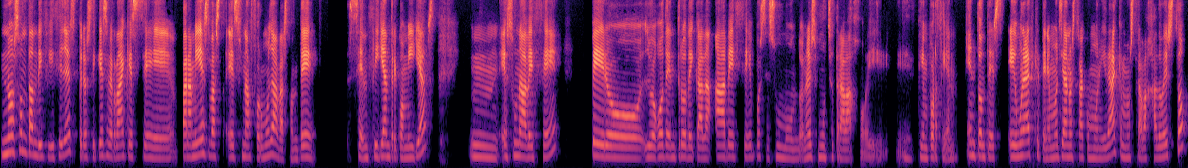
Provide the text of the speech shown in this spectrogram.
no son tan difíciles, pero sí que es verdad que para mí es una fórmula bastante sencilla, entre comillas. Mm, es un ABC, pero luego dentro de cada ABC pues es un mundo, ¿no? Es mucho trabajo y, 100%. Entonces, eh, una vez que tenemos ya nuestra comunidad, que hemos trabajado esto,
